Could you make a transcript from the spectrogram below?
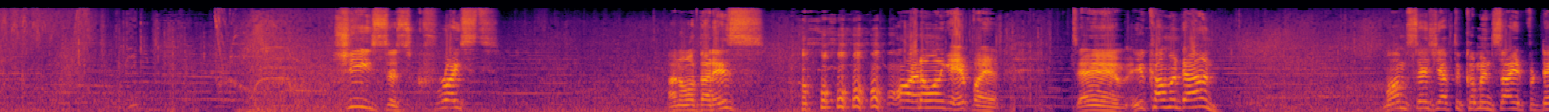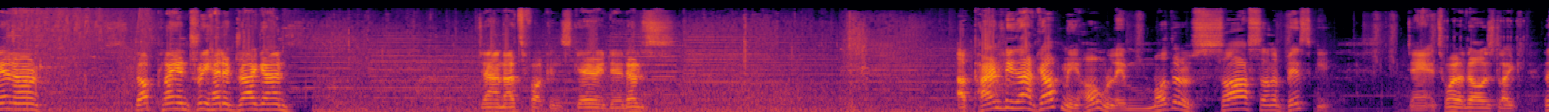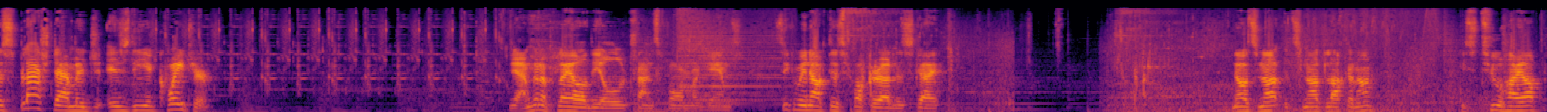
Jesus Christ. I don't know what that is. I don't want to get hit by it. Damn. Are you coming down? Mom says you have to come inside for dinner. Stop playing three-headed dragon. Damn, that's fucking scary, dude. That's... Apparently that got me. Holy mother of sauce on a biscuit. Damn, it's one of those, like, the splash damage is the equator. Yeah, I'm gonna play all the old Transformer games. See, can we knock this fucker out of the sky? No, it's not. It's not locking on. He's too high up.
